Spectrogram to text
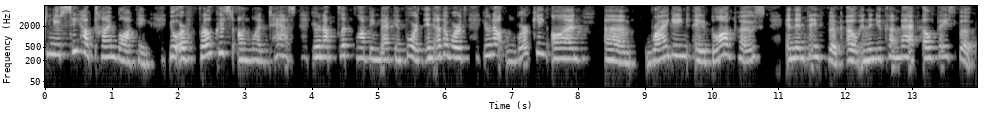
Can you see how time blocking? You are focused on one task. You're not flip flopping back and forth. In other words, you're not working on um, writing a blog post and then Facebook. Oh, and then you come back. Oh, Facebook.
